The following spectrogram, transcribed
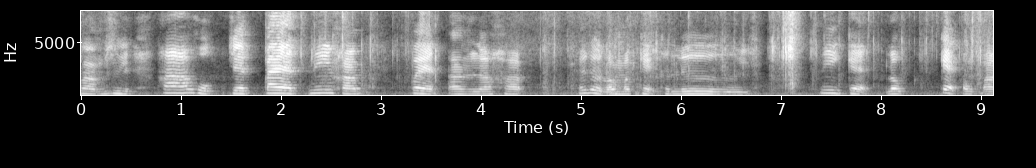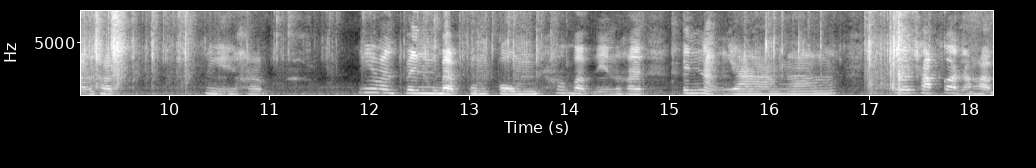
สามสี่ห้าหกเจ็ดแปดนี่ครับแปดอันแล้วครับแล้วเดี๋ยวเรามาแกะกันเลย นี่แกะเราแกะออกมานะครับ นี่ครับ นี่มันเป็นแบบกลมๆเท่าแบบนี้นะคะ เป็นหนังยางนะเราชักก่อนนะครับ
